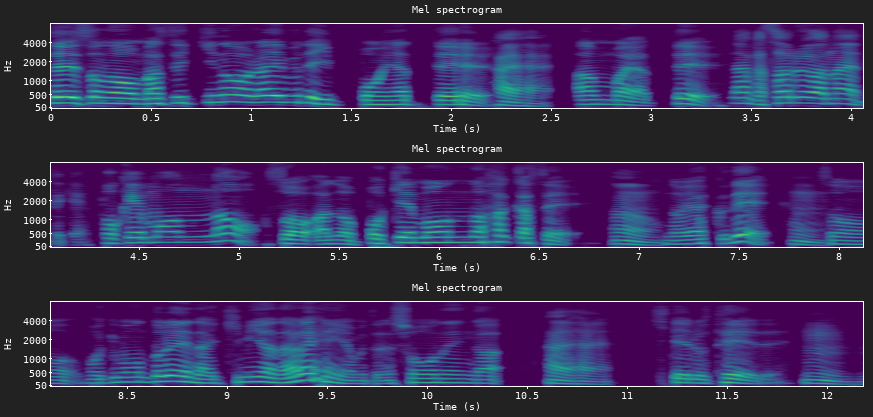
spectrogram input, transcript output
でその魔石のライブで1本やって、はいはい。あんまやって。なんかそれは何やったっけ？ポケモンの？そうあのポケモンの博士うん。の役で、うん。そのポケモントレーナー君はなれへんよみたいな少年がはいはい。来てる体で。うん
